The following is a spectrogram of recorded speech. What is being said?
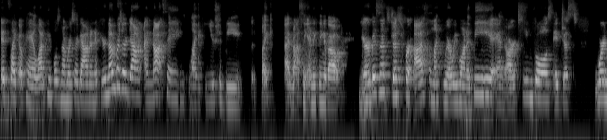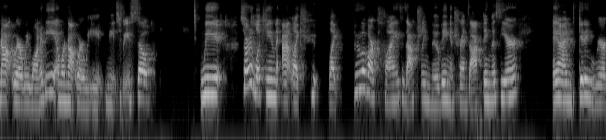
it's like okay, a lot of people's numbers are down, and if your numbers are down, I'm not saying like you should be like I'm not saying anything about your business, just for us and like where we want to be and our team goals. It just we're not where we want to be, and we're not where we need to be. So we started looking at like who like who of our clients is actually moving and transacting this year and getting real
